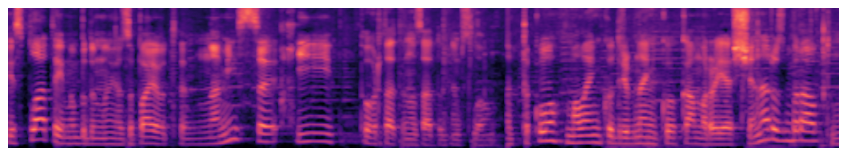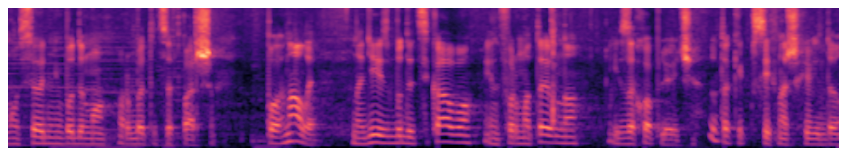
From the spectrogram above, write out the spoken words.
із плати, і ми будемо його запаювати на місце і повертати назад одним словом. Таку маленьку дрібненьку камеру я ще не розбирав, тому сьогодні будемо робити це вперше. Погнали! Надіюсь, буде цікаво, інформативно і захоплююче. Ну, так як всіх наших відео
